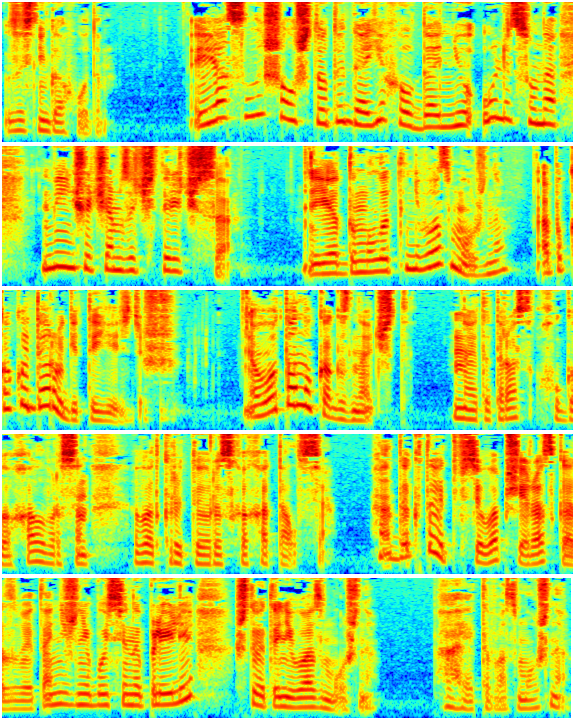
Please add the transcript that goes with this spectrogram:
за снегоходом. «Я слышал, что ты доехал до Нью-Олицуна меньше, чем за четыре часа. Я думал, это невозможно. А по какой дороге ты ездишь?» «Вот оно как значит». На этот раз Хуга Халварсон в открытую расхохотался. «Да кто это все вообще рассказывает? Они же, небось, и наплели, что это невозможно». А это возможно?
